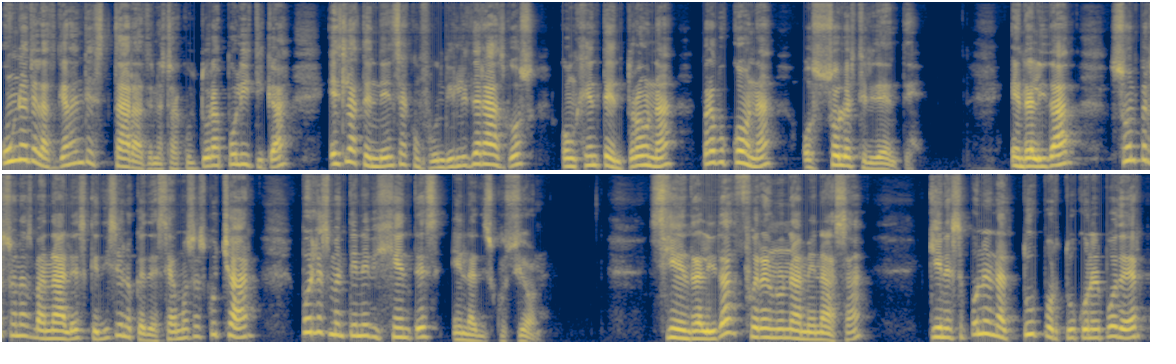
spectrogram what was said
Una de las grandes taras de nuestra cultura política es la tendencia a confundir liderazgos con gente entrona, bravucona o solo estridente. En realidad, son personas banales que dicen lo que deseamos escuchar, pues las mantiene vigentes en la discusión. Si en realidad fueran una amenaza, quienes se ponen al tú por tú con el poder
